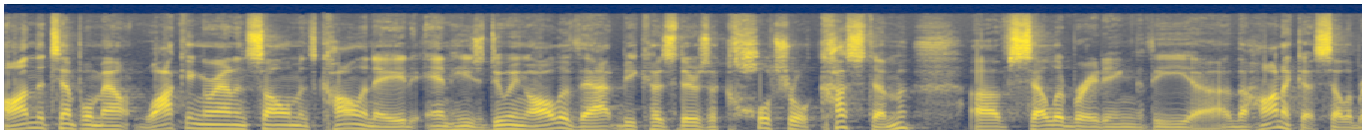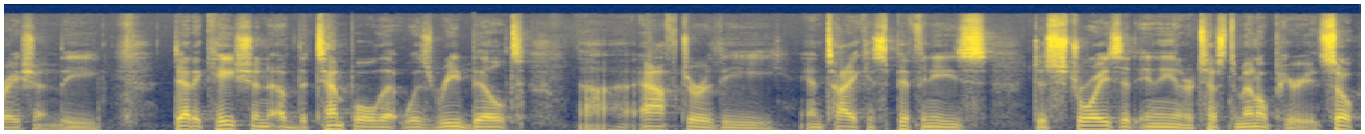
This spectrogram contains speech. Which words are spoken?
on the Temple Mount, walking around in Solomon's colonnade, and he's doing all of that because there's a cultural custom of celebrating the uh, the Hanukkah celebration, the dedication of the temple that was rebuilt uh, after the Antiochus Epiphanes destroys it in the intertestamental period. So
